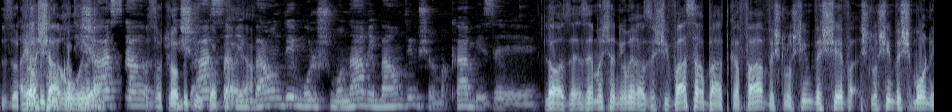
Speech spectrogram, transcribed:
זאת- היה לא בדיוק שערורייה. הבעיה. 19 זאת לא בדיוק 19 הבעיה. ריבאונדים מול 8 ריבאונדים של מכבי, זה... לא, זה, זה מה שאני אומר, אז זה 17 בהתקפה ו-37, 38,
